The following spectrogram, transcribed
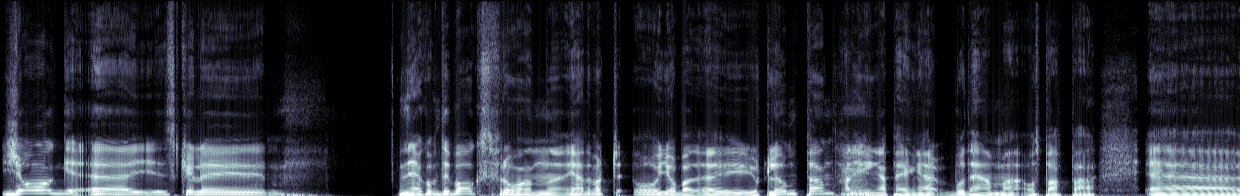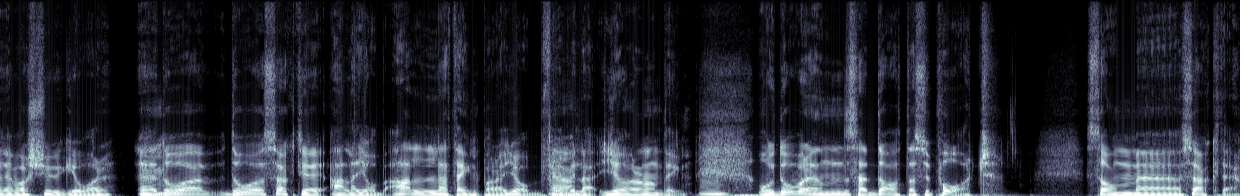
Jag eh, skulle... När jag kom tillbaks från, jag hade varit och jobbat, eh, gjort lumpen, hade Mm. inga pengar, bodde hemma hos pappa. Eh, jag var 20 år. Eh, Mm. då, då sökte jag alla jobb, alla tänkbara jobb, för jag Ja. ville göra någonting. Mm. Och då var det en så här datasupport som eh, sökte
